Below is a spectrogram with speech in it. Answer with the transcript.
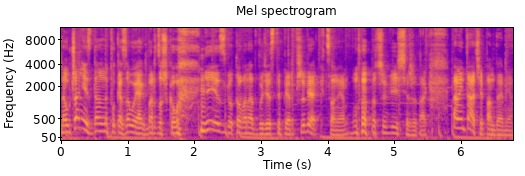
Nauczanie zdalne pokazało, jak bardzo szkoła nie jest gotowa na XXI wiek, co nie? No oczywiście, że tak. Pamiętacie pandemię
